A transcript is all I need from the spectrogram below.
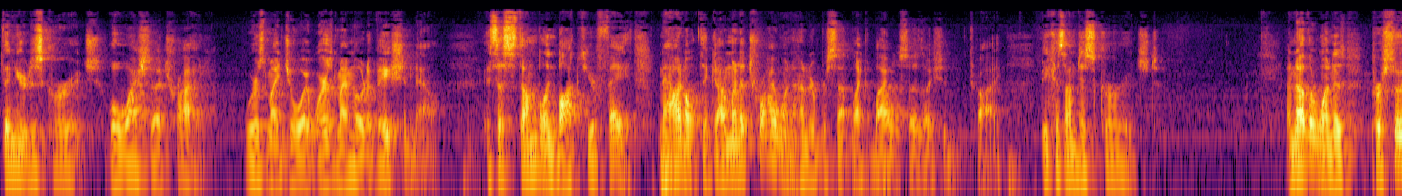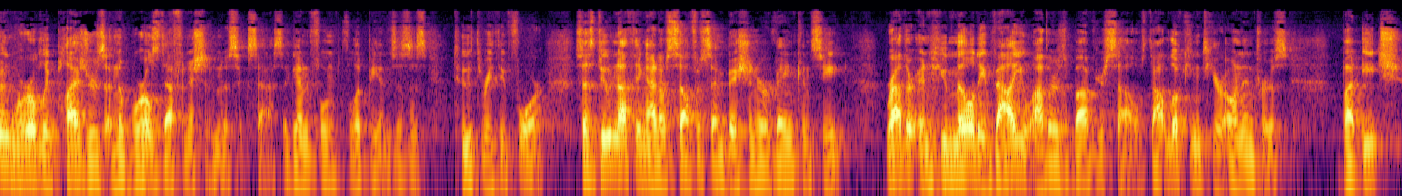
then you're discouraged. Well, why should I try? Where's my joy? Where's my motivation now? It's a stumbling block to your faith. Now I don't think I'm going to try 100% like the Bible says I should try because I'm discouraged. Another one is pursuing worldly pleasures and the world's definition of success. Again, from Philippians, this is 2 3 through 4. It says, Do nothing out of selfish ambition or vain conceit. Rather, in humility, value others above yourselves, not looking to your own interests, but each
